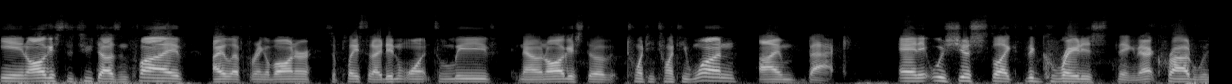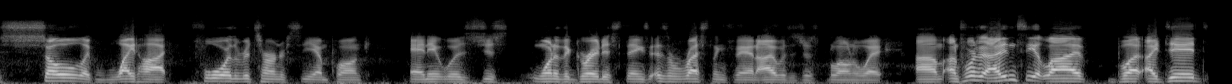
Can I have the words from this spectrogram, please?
in August of 2005, I left Ring of Honor. It's a place that I didn't want to leave. Now in August of 2021, I'm back and it was just like the greatest thing. That crowd was so like white hot for the return of CM Punk, and it was just one of the greatest things. As a wrestling fan, I was just blown away. Um, unfortunately, I didn't see it live, but I did,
